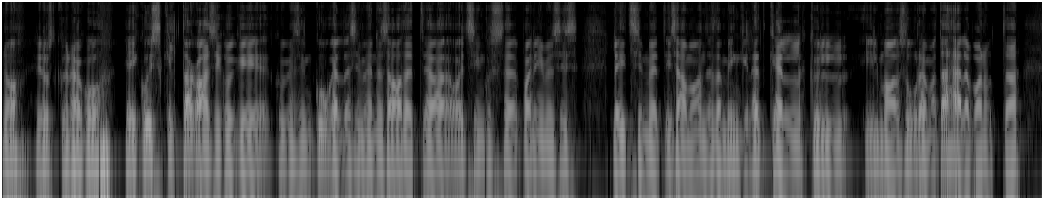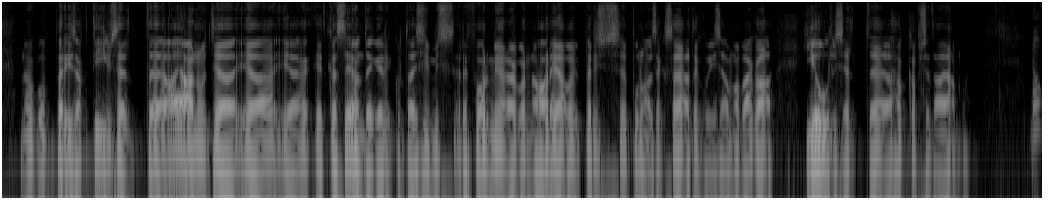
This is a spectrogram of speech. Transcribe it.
noh, justkui nagu jäi kuskilt tagasi, kuigi kui me siin guugeldasime enne saadet ja otsingusse panime, siis leidsime, et Isamaa on seda mingil hetkel küll ilma suurema tähelepanuta nagu päris aktiivselt äh, ajanud ja, ja, ja et ka see on tegelikult asi, mis Reformierakonna harja võib päris punaseks ajada, kui Isamaa väga jõuliselt äh, hakkab seda ajama no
